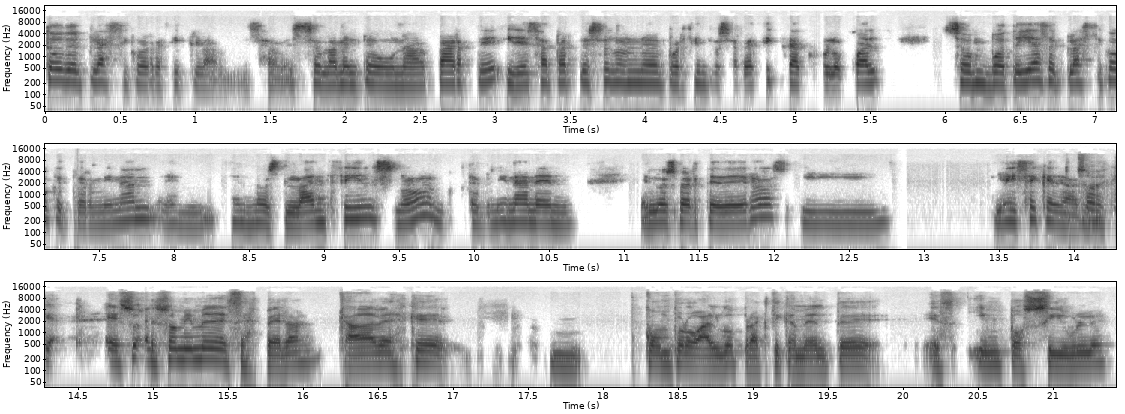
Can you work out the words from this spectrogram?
todo el plástico es reciclable, ¿sabes? Solamente una parte y de esa parte solo un 9% se recicla, con lo cual son botellas de plástico que terminan en, los landfills, ¿no? Terminan en, los vertederos y, ahí se quedan. eso, eso a mí me desespera cada vez que compro algo prácticamente es imposible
